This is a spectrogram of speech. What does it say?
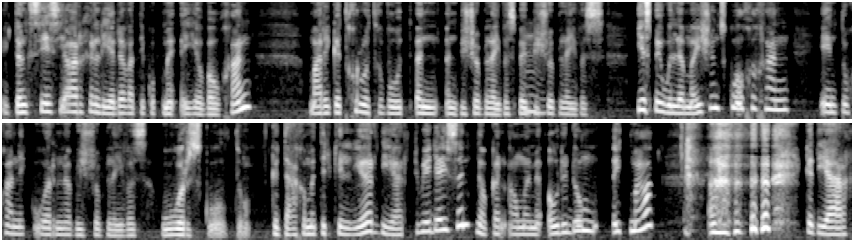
ek dink 6 jaar gelede wat ek op my eie wou gaan, maar ek het groot geword in in Bishop Lywes by mm. Bishop Lywes. Eers by Williamation skool gegaan en toe gaan ek oor na Bishop Lywes Hoërskool toe. Ek het daar gematrikuleer die jaar 2000. Nou kan almal my ouderdom uitmaak. ek het die jaar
